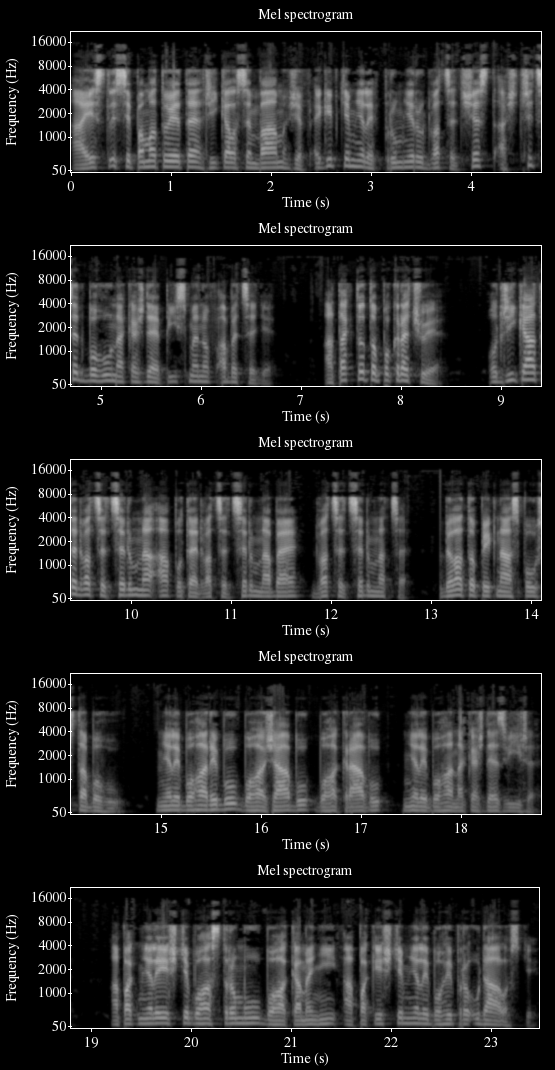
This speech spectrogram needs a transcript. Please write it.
A jestli si pamatujete, říkal jsem vám, že v Egyptě měli v průměru 26 až 30 bohů na každé písmeno v abecedě. A tak to pokračuje. Odříkáte 27 na A, poté 27 na B, 27 na C. Byla to pěkná spousta bohů. Měli boha rybu, boha žábu, boha krávu, měli boha na každé zvíře. A pak měli ještě boha stromů, boha kamení a pak ještě měli bohy pro události.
